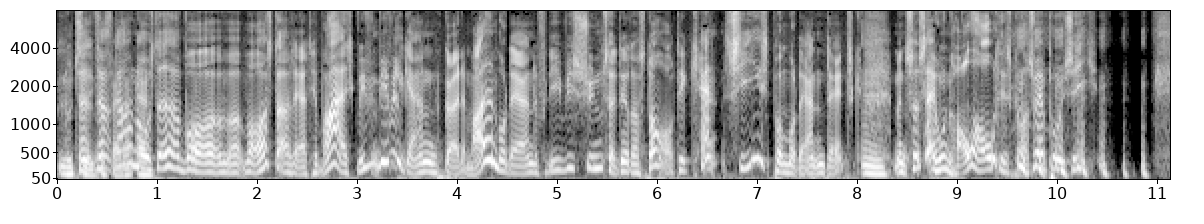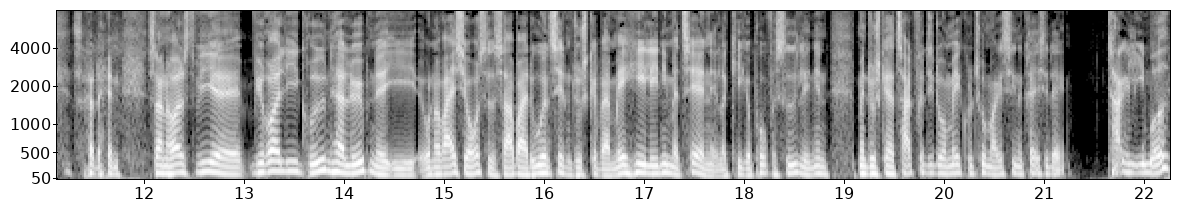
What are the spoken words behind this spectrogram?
Der, nutidig der, der forfatter. var nogle steder, hvor, hvor, hvor os, der har lært hebraisk, vi, vi vil gerne gøre det meget moderne, fordi vi synes, at det, der står, det kan siges på moderne dansk. Mm. Men så sagde hun, hov, hov, det skal også være poesi. Sådan. Søren Holst, vi, øh, vi rører lige i gryden her løbende i, undervejs i oversættelsesarbejde, uanset om du skal være med helt ind i materien eller kigger på fra sidelinjen. Men du skal have tak, fordi du var med i Kulturmagasinet Kreds i dag. tak i lige måde.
